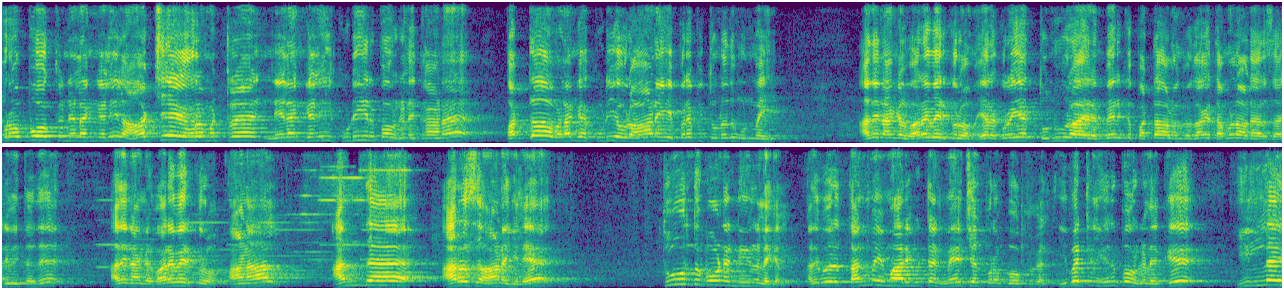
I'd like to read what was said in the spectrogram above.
புறம்போக்கு நிலங்களில் ஆட்சேகரமற்ற நிலங்களில் குடியிருப்பவர்களுக்கான பட்டா வழங்கக்கூடிய ஒரு ஆணையை பிறப்பித்துள்ளது உண்மை. அதை நாங்கள் வரவேற்கிறோம். ஏறக்குறைய தொண்ணூறாயிரம் பேருக்கு பட்டா வழங்குவதாக தமிழ்நாடு அரசு அறிவித்தது. அதை நாங்கள் வரவேற்கிறோம். ஆனால் அந்த அரசு ஆணையிலே தூர்ந்து போன நீர்நிலைகள் அதுபோல தன்மை மாறிவிட்ட மேய்ச்சல் புறம்போக்குகள் இவற்றில் இருப்பவர்களுக்கு இல்லை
